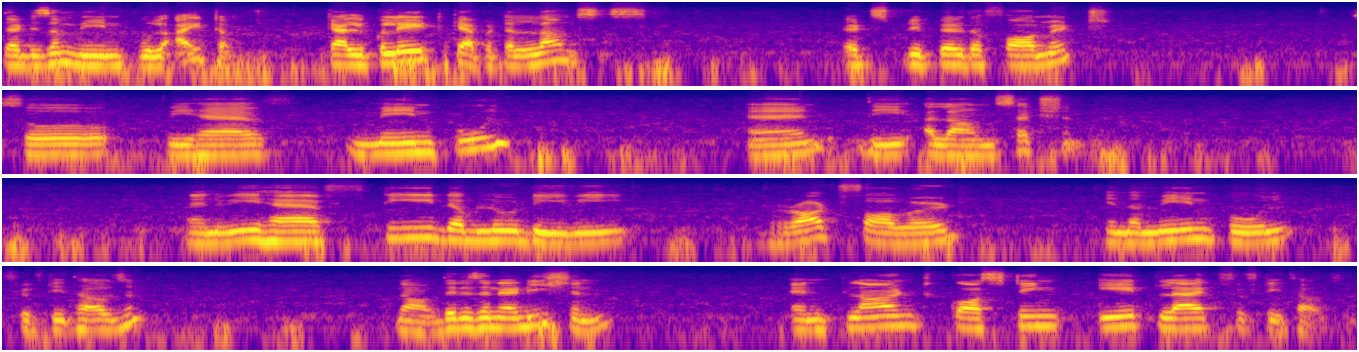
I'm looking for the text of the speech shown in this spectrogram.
That is a main pool item. Calculate capital allowances. Let's prepare the format. So we have main pool and the allowance section. And we have TWDV brought forward in the main pool 50,000. Now there is an addition and plant costing 8 lakh 50,000.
